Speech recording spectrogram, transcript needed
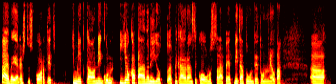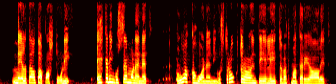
päiväjärjestyskortit, mitkä on niin kuin jokapäiväinen juttu, että me käydään se koulussa läpi, että mitä tunti tunnilta meillä täällä tapahtuu. Niin ehkä niin kuin semmoinen, että luokkahuoneen niin kuin strukturointiin liittyvät materiaalit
